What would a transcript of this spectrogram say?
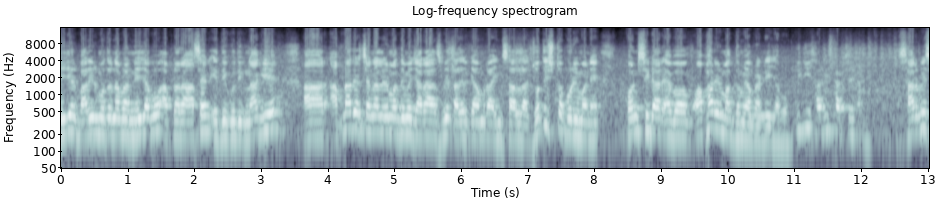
নিজের বাড়ির মতন আমরা নিয়ে যাব, আপনারা আসেন এদিক ওদিক না গিয়ে। আর আপনাদের চ্যানেলের মাধ্যমে যারা আসবে, তাদেরকে আমরা ইনশাল্লাহ যথেষ্ট পরিমাণে কনসিডার এবং অফারের মাধ্যমে আমরা নিয়ে যাব। কী কী সার্ভিস থাকছে এখানে? সার্ভিস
